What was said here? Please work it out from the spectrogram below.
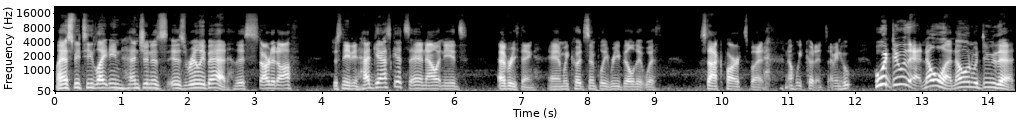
My SVT Lightning engine is, is really bad. This started off just needing head gaskets, and now it needs everything. And we could simply rebuild it with stock parts, but no, we couldn't. I mean, who, who would do that? No one. No one would do that.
